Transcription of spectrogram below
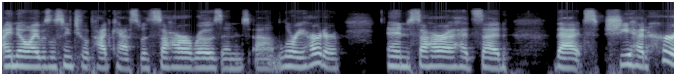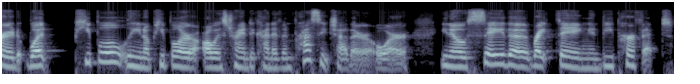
i know i was listening to a podcast with sahara rose and um, lori harder and sahara had said that she had heard what people you know people are always trying to kind of impress each other or you know say the right thing and be perfect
